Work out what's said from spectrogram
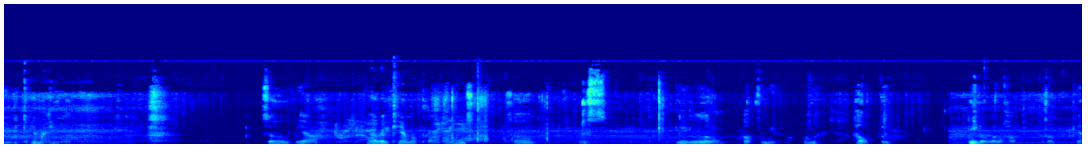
do the camera angle. So yeah, I'm having camera problems. So just need a little help from you. Well, help, but need a little help. So yeah.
